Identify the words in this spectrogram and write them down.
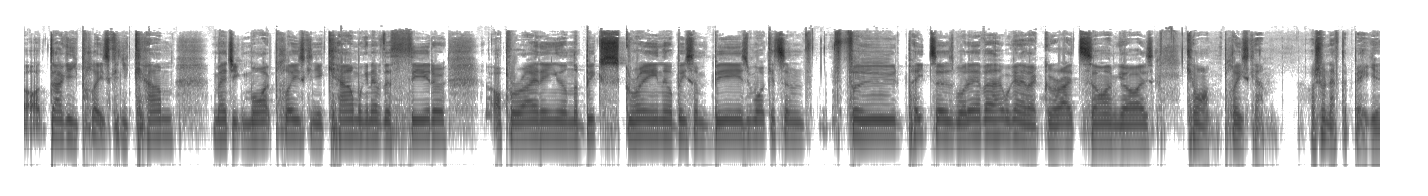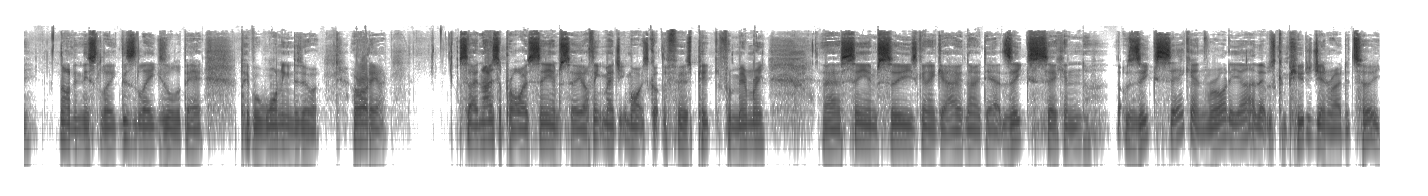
Oh, Dougie, please, can you come? Magic Mike, please, can you come? We're going to have the theatre operating on the big screen. There'll be some beers. We might get some food, pizzas, whatever. We're going to have a great time, guys. Come on, please come. I shouldn't have to beg you. Not in this league. This league is all about people wanting to do it. Alrighty. So no surprise, CMC. I think Magic Mike's got the first pick from memory. Uh, CMC is going to go, no doubt. Zeke's second. That was Zeke's second, right? Yeah, that was computer generated too.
